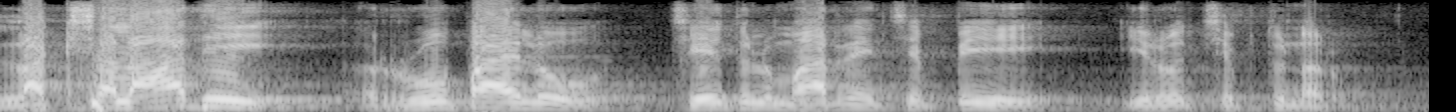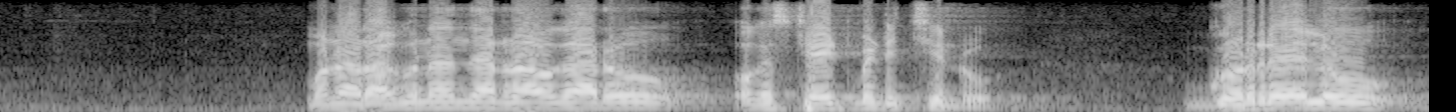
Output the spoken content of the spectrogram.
లక్షలాది రూపాయలు చేతులు మారినని చెప్పి ఈరోజు చెప్తున్నారు. మొన్న రఘునందన్ రావు గారు ఒక స్టేట్మెంట్ ఇచ్చిండ్రు. గొర్రెలు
